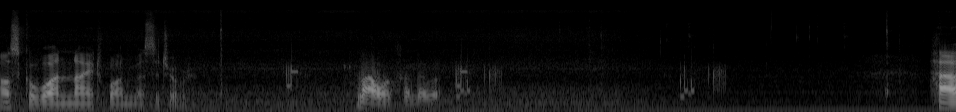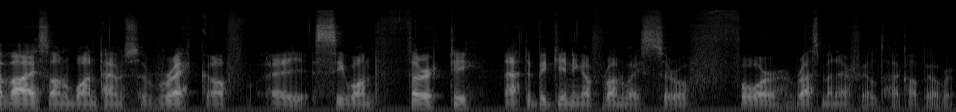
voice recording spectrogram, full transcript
Oscar 1, Night 1, message over. Now one send over. Have eyes on one times wreck of a C-130 at the beginning of runway 04, Rasman Airfield. I copy over.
